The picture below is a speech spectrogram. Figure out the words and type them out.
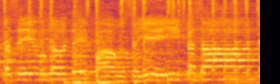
कसे उगवते पाऊस येई कसा?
